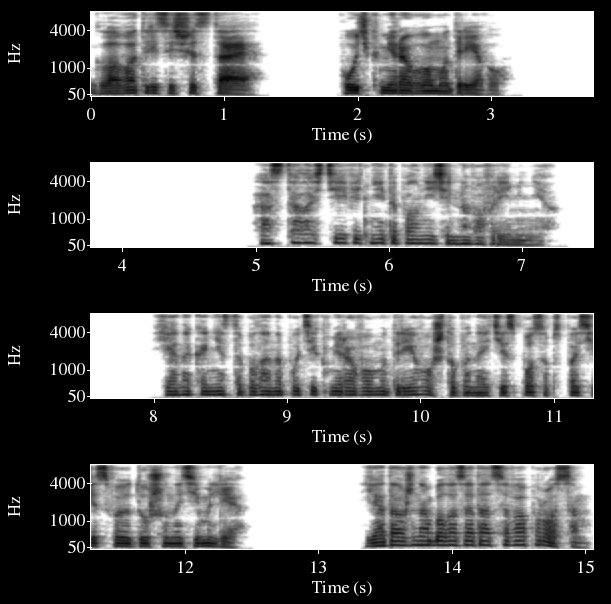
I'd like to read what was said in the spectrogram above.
Глава 36. Путь к мировому древу. Осталось 9 дней дополнительного времени. Я наконец-то была на пути к мировому древу, чтобы найти способ спасти свою душу на Земле. Я должна была задаться вопросом,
